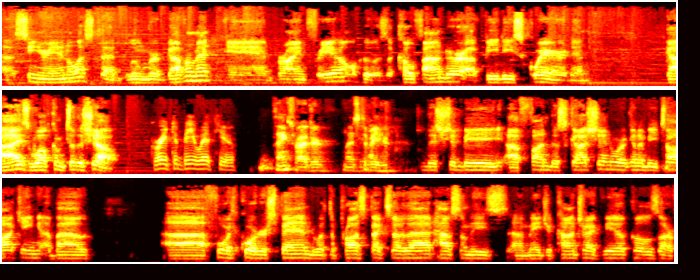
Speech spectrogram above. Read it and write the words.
a senior analyst at Bloomberg Government, and Brian Friel, who is a co founder of BD Squared. And guys, welcome to the show. Great to be with you. Thanks, Roger. Nice to be here. This should be a fun discussion. We're going to be talking about uh, fourth quarter spend, what the prospects are that, how some of these uh, major contract vehicles are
